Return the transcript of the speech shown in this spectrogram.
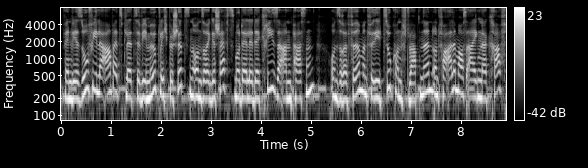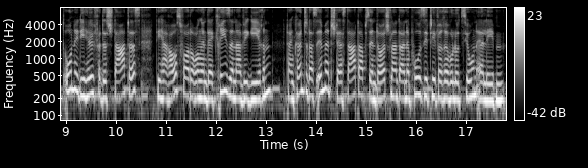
Wenn wir so viele Arbeitsplätze wie möglich beschützen, unsere Geschäftsmodelle der Krise anpassen, unsere Firmen für die Zukunft wappnen und vor allem aus eigener Kraft ohne die Hilfe des Staates die Herausforderungen der Krise navigieren, dann könnte das Image der Startups in Deutschland eine positive Revolution erleben.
